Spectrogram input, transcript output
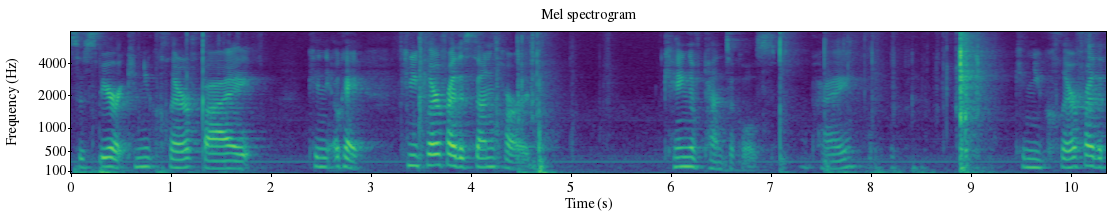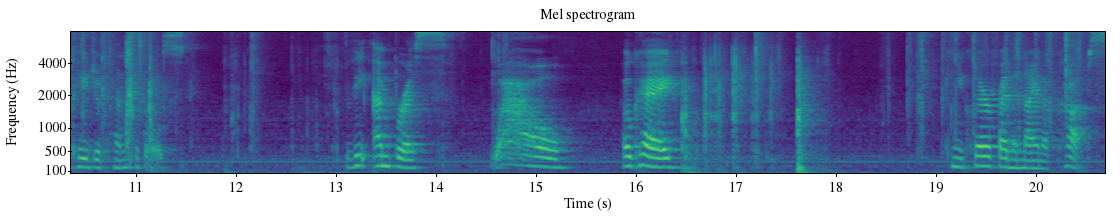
So Spirit, can you clarify, can you, okay, can you clarify the Sun card? King of Pentacles. Okay. Can you clarify the Page of Pentacles? The Empress. Wow. Okay. Can you clarify the Nine of Cups?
